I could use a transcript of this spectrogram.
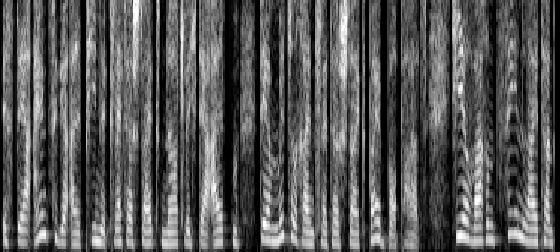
ist der einzige alpine Klettersteig nördlich der Alpen, der Mittelrheinklettersteig bei Boppard. Hier waren zehn Leitern,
